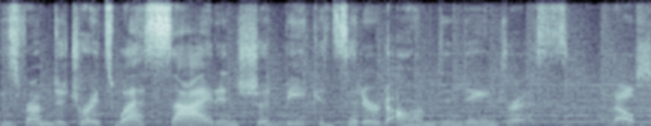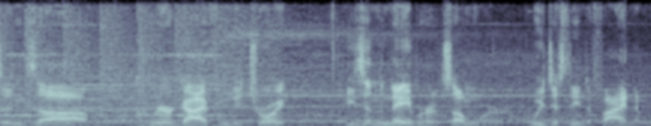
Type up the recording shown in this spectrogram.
He's from Detroit's west side and should be considered armed and dangerous. Nelson's a career guy from Detroit. He's in the neighborhood somewhere. We just need to find him.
